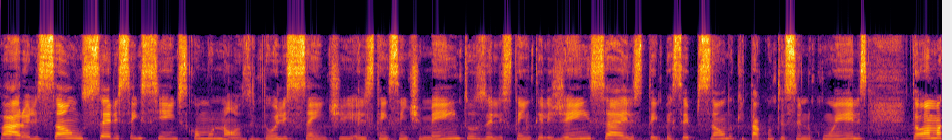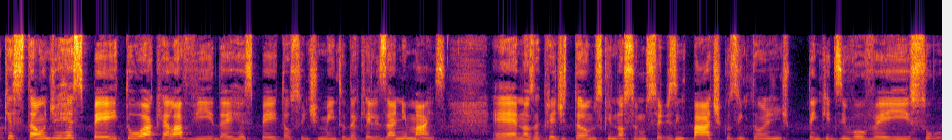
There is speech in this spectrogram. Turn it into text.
Claro, eles são seres sencientes como nós. Então, eles sentem, eles têm sentimentos, eles têm inteligência, eles têm percepção do que está acontecendo com eles. Então, é uma questão de respeito àquela vida e respeito ao sentimento daqueles animais. É, nós acreditamos que nós somos seres empáticos, então a gente tem que desenvolver isso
